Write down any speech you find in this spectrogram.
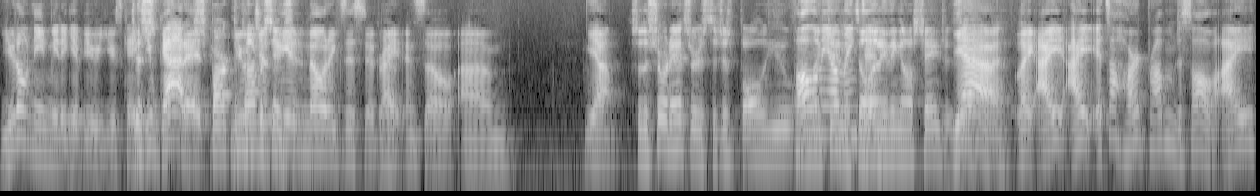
you don't need me to give you a use case. Just you got it. spark the conversation. you just needed to know it existed, right? Yep. And so, um, yeah. So the short answer is to just follow you Follow on me LinkedIn, until anything else changes. Yeah, like I, I, it's a hard problem to solve. I,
